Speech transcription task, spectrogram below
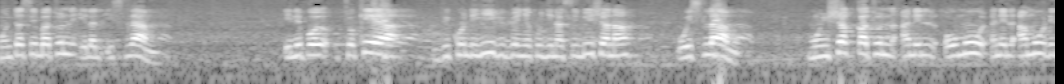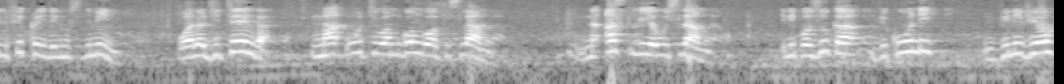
منتسبه الى الاسلام ilipotokea vikundi hivi vyenye kujinasibisha na Uislamu. Munshaqatun anil umud anil amud alfikri lilmuslimin. Walojitenga na uti wa mgongo wa Kiislamu na asli ya Uislamu. Ilipozuka vikundi vilivyo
